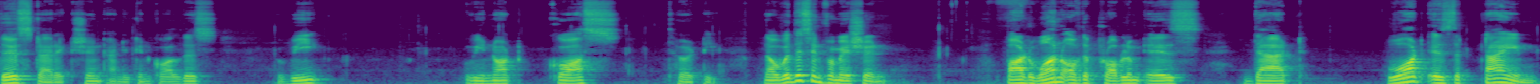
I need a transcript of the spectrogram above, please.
this direction and you can call this v v naught cos 30 now with this information part 1 of the problem is that what is the time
